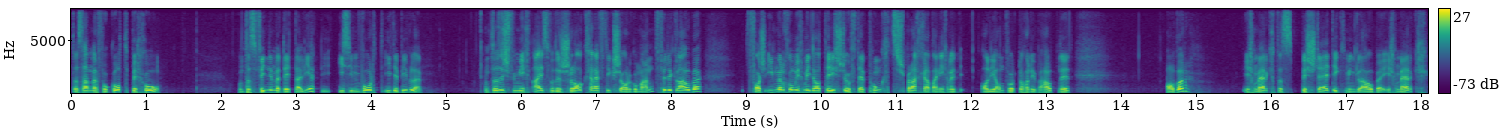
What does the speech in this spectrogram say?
Das haben wir von Gott bekommen. Und das finden wir detailliert in seinem Wort, in der Bibel. Und das ist für mich eines der schlagkräftigsten Argumente für den Glauben. Fast immer komme ich mit Atheisten auf diesen Punkt zu sprechen, wenn ich nicht alle Antworten habe, überhaupt nicht. Aber ich merke, das bestätigt meinen Glauben. Ich merke,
